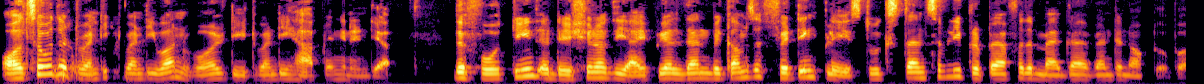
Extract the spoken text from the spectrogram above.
Also, with the 2021 World T20 happening in India, the 14th edition of the IPL then becomes a fitting place to extensively prepare for the mega event in October.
